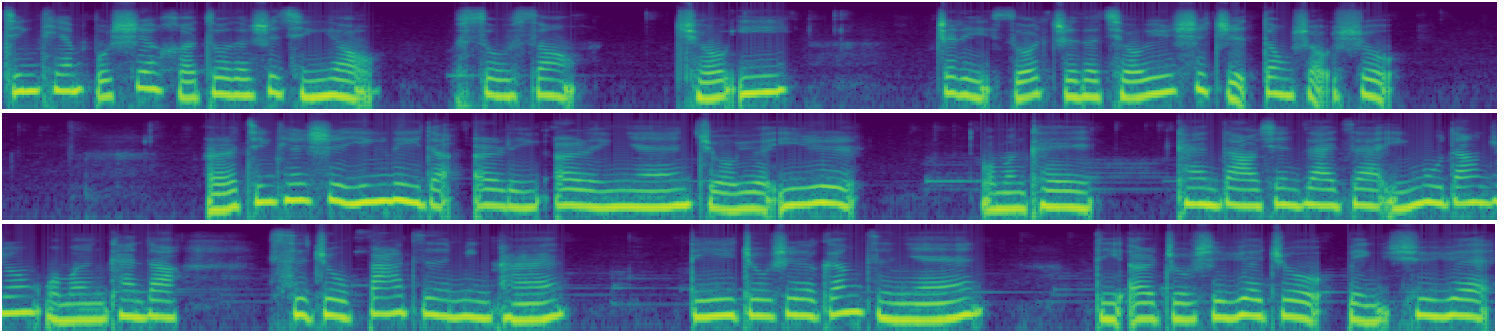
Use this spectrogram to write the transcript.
今天不适合做的事情有诉讼、求医。这里所指的求医是指动手术。而今天是阴历的二零二零年九月一日，我们可以看到现在在荧幕当中，我们看到四柱八字命盘，第一柱是庚子年，第二柱是月柱丙戌月，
